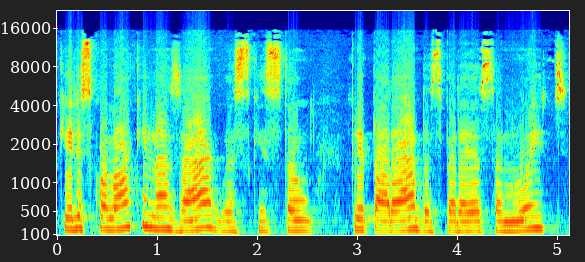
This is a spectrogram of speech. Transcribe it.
que eles coloquem nas águas que estão preparadas para essa noite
